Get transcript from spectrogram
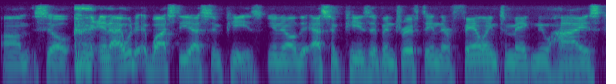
Um, so and i would watch the s&ps you know the s&ps have been drifting. They're failing to make new highs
